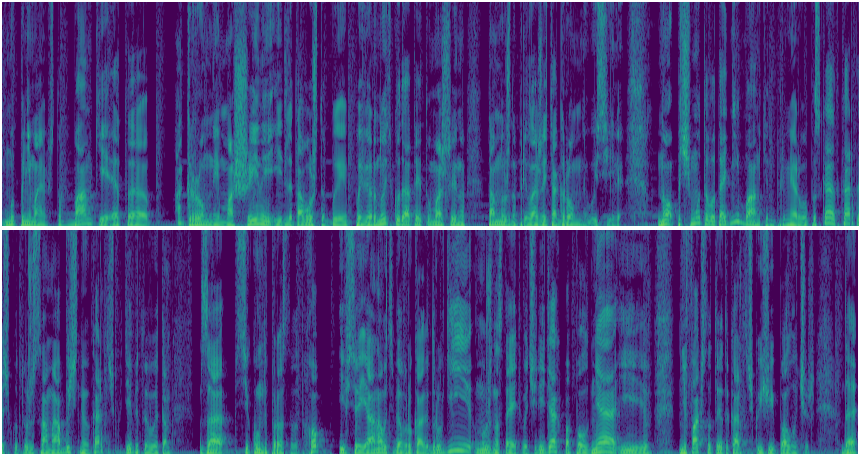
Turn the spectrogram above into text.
Мы понимаем, что банки — это огромные машины, и для того, чтобы повернуть куда-то эту машину, там нужно приложить огромные усилия. Но почему-то вот одни банки, например, выпускают карточку, ту же самую обычную карточку, дебетовую, там за секунды просто вот хоп, и все, и она у тебя в руках. Другие нужно стоять в очередях по полдня, и не факт, что ты эту карточку еще и получишь, да.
